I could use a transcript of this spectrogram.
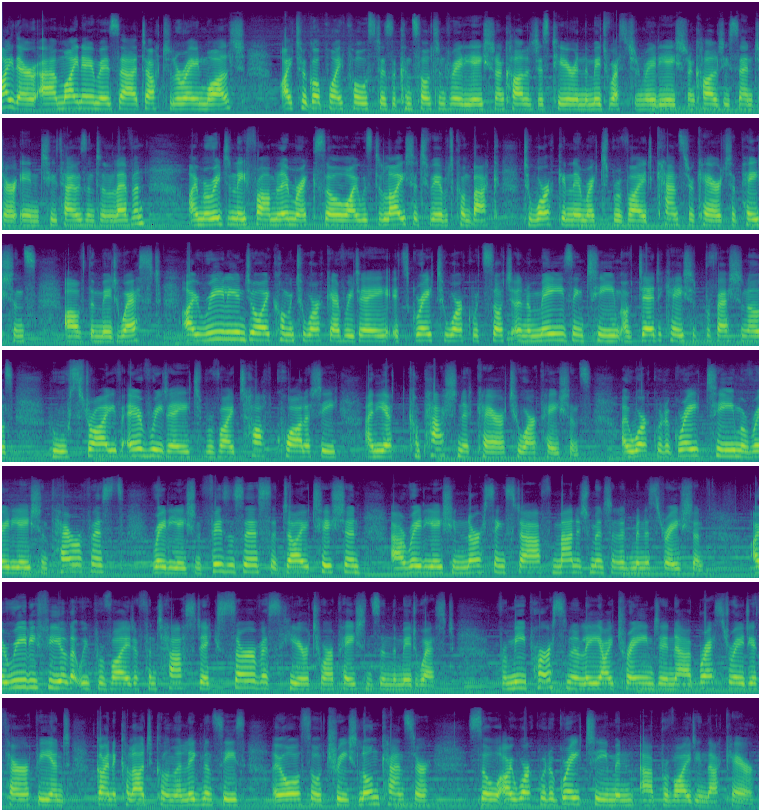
Hi there, uh, my name is uh, Dr Lorraine Walsh. I took up my post as a consultant radiation oncologist here in the Midwestern Radiation Oncology Centre in 2011. I'm originally from Limerick, so I was delighted to be able to come back to work in Limerick to provide cancer care to patients of the Midwest. I really enjoy coming to work every day. It's great to work with such an amazing team of dedicated professionals who strive every day to provide top quality and yet compassionate care to our patients. I work with a great team of radiation therapists, radiation physicists, a dietitian, radiation nursing staff, management and administration. I really feel that we provide a fantastic service here to our patients in the Midwest. For me personally, I trained in uh, breast radiotherapy and gynecological malignancies. I also treat lung cancer, so I work with a great team in uh, providing that care.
